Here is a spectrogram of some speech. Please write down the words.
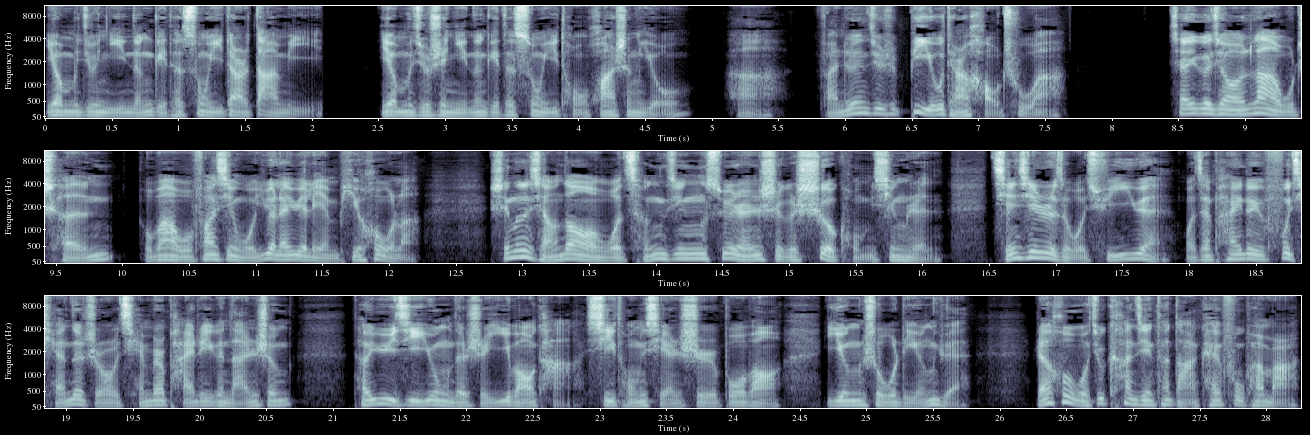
要么就你能给他送一袋大米，要么就是你能给他送一桶花生油啊，反正就是必有点好处啊。下一个叫 Love 陈，欧巴，我发现我越来越脸皮厚了。谁能想到，我曾经虽然是个社恐星人，前些日子我去医院，我在排队付钱的时候，前边排着一个男生，他预计用的是医保卡，系统显示播报应收零元，然后我就看见他打开付款码，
